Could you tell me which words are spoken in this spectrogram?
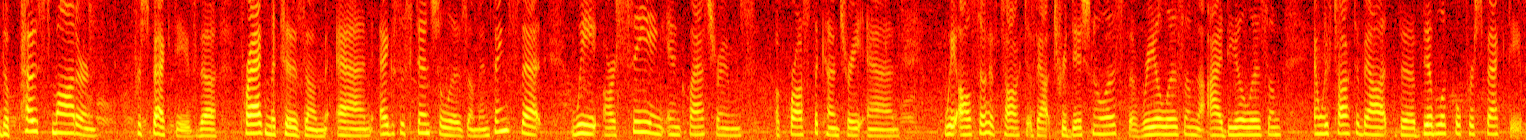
the postmodern perspective, the pragmatism and existentialism and things that we are seeing in classrooms across the country and we also have talked about traditionalists, the realism, the idealism, and we've talked about the biblical perspective.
